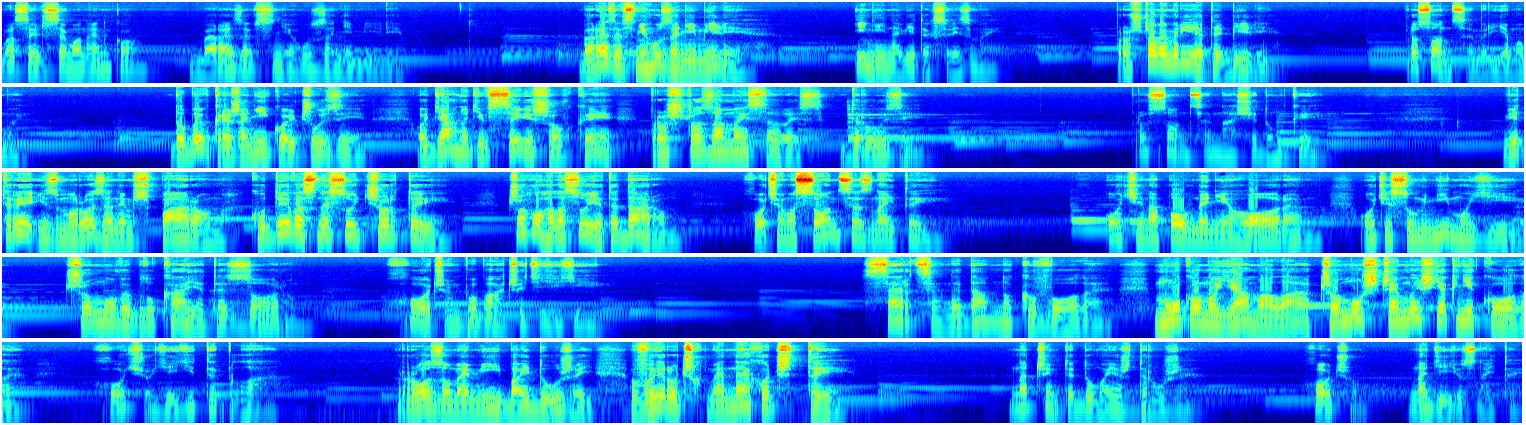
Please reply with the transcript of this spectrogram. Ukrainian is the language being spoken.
Василь Симоненко Берези в снігу занімілі. Берези в снігу занімілі, іній на вітах слізьми. Про що ви мрієте, білі? Про сонце мріємо ми. Доби в крижаній кольчузі, одягнуті в сиві шовки, про що замислились, друзі? Про сонце наші думки. Вітри із морозяним шпаром, куди вас несуть чорти? Чого галасуєте даром? Хочемо сонце знайти. Очі наповнені горем, очі сумні мої. Чому ви блукаєте зором? Хочем побачить її. Серце недавно кволе, муко моя мала, чому щемиш, як ніколи? Хочу її тепла. Розуме мій байдужий, вируч мене хоч ти. Над чим ти думаєш, друже? Хочу надію знайти.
